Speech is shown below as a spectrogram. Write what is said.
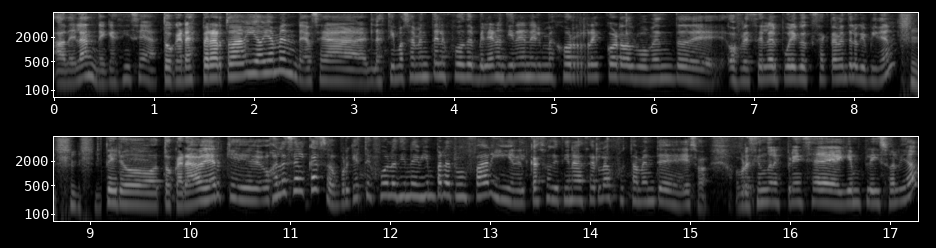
adelante, que así sea. Tocará esperar todavía, obviamente. O sea, lastimosamente los juegos de pelea no tienen el mejor récord al momento de ofrecerle al público exactamente lo que piden. Pero tocará ver que ojalá sea el caso, porque este juego lo tiene bien para triunfar y en el caso que tiene de hacerlo, justamente eso, ofreciendo una experiencia de gameplay sólida.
